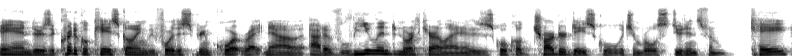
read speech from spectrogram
And there's a critical case going before the Supreme Court right now out of Leland, North Carolina. There's a school called Charter Day School, which enrolls students from K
